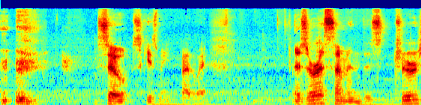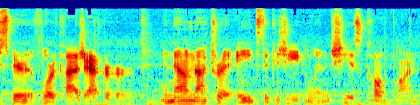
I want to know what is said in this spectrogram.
so, excuse me, by the way. Azura summoned the true spirit of Lorkhaj after her, and now Noctra aids the Khajiit when she is called upon.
